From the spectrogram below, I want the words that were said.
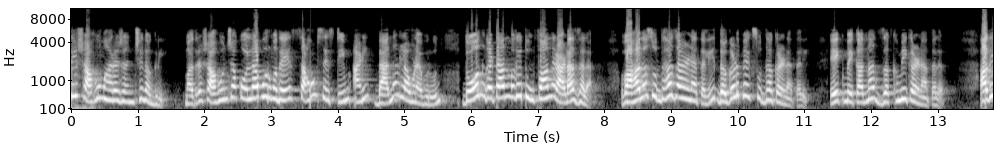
छत्रपती शाहू महाराजांची नगरी. मात्र शाहूंच्या कोल्हापूरमध्ये साऊंड सिस्टीम आणि बॅनर लावण्यावरून दोन गटांमध्ये तुफान राडा झाला. वाहनं सुद्धा जाळण्यात आली दगडफेक सुद्धा करण्यात आली. एकमेकांना जखमी करण्यात आलं. आधी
